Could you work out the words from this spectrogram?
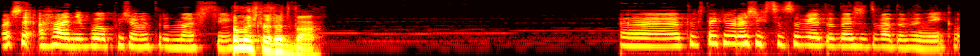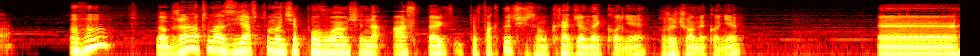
Właśnie, aha, nie było poziomu trudności. To myślę, że dwa. E, to w takim razie chcę sobie dodać dwa do wyniku. Mhm. Dobrze, natomiast ja w tym momencie powołam się na aspekt, i to faktycznie są kradzione konie, pożyczone konie. Eee,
